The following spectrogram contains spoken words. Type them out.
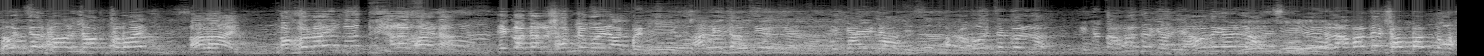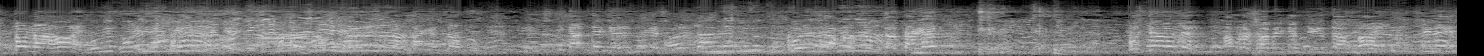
ধৈর্যের ফল সবসময় ভালো হয় কখনোই খারাপ হয় না। এই কথাটা সবসময় রাখবেন। আমি গাড়িটা আমরা এটা তো আমাদের গাড়ি আমাদের গাড়ি না। আমাদের সম্পদ নষ্ট না হয়। থেকে সরে যান। থাকেন। আমরা সব এখান থেকে ভাই প্লিজ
